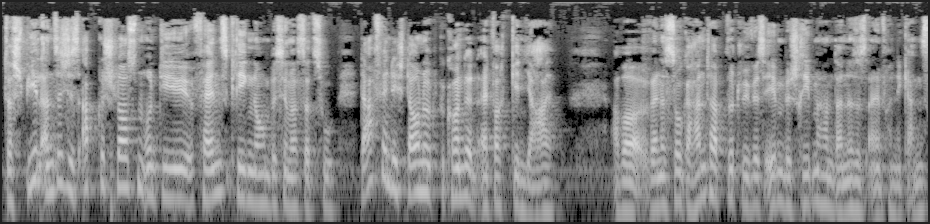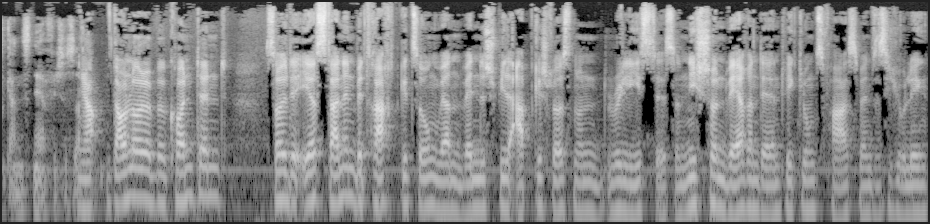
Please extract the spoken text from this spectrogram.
das Spiel an sich ist abgeschlossen und die Fans kriegen noch ein bisschen was dazu. Da finde ich Downloadable Content einfach genial. Aber wenn es so gehandhabt wird, wie wir es eben beschrieben haben, dann ist es einfach eine ganz, ganz nervige Sache. ja, downloadable Content sollte erst dann in Betracht gezogen werden, wenn das Spiel abgeschlossen und released ist und nicht schon während der Entwicklungsphase, wenn sie sich überlegen,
